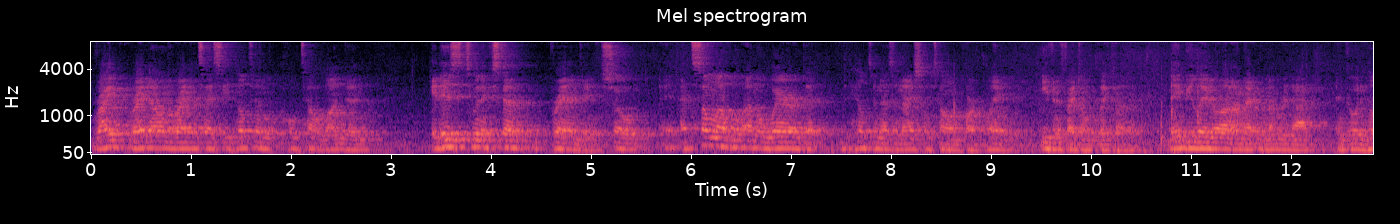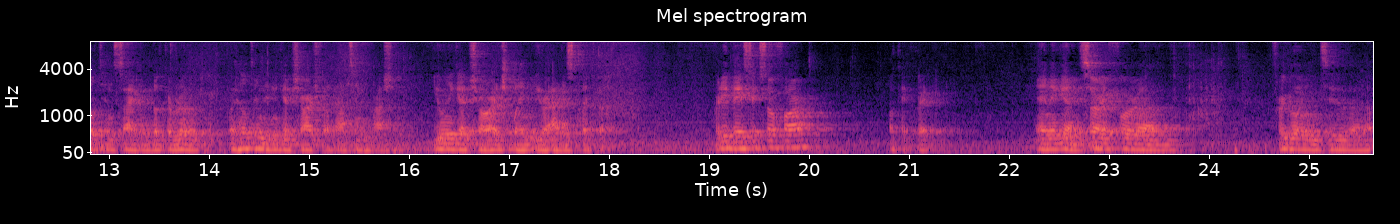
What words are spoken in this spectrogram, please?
right, right now on the right hand side, I see Hilton Hotel London. It is to an extent branding. So at some level, I'm aware that Hilton has a nice hotel in Park Lane, even if I don't click on it. Maybe later on I might remember that and go to Hilton's site and book a room. But Hilton didn't get charged for that. That's an impression. You only get charged when your ad is clicked on. Pretty basic so far? Okay, great. And again, sorry for, um, for going into, uh,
